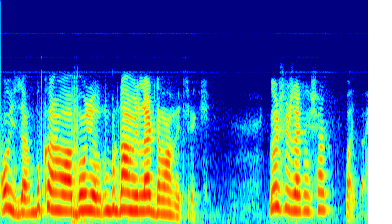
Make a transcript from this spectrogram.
O yüzden bu kanala abone olun. Buradan videolar devam edecek. Görüşürüz arkadaşlar. Bay bay.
